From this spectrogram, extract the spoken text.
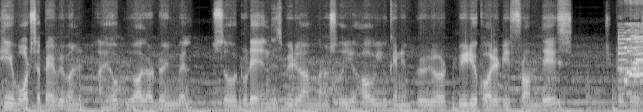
hey what's up everyone? I hope you all are doing well. So today in this video i'm gonna show you how you can improve your video quality from this to this.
